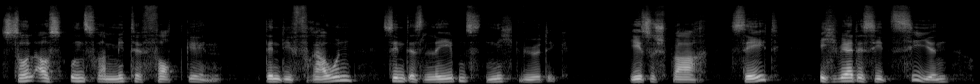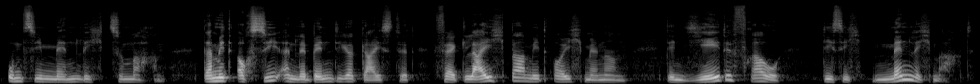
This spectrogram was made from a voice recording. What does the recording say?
soll aus unserer Mitte fortgehen, denn die Frauen sind des Lebens nicht würdig. Jesus sprach, seht, ich werde sie ziehen um sie männlich zu machen, damit auch sie ein lebendiger Geist wird, vergleichbar mit euch Männern. Denn jede Frau, die sich männlich macht,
